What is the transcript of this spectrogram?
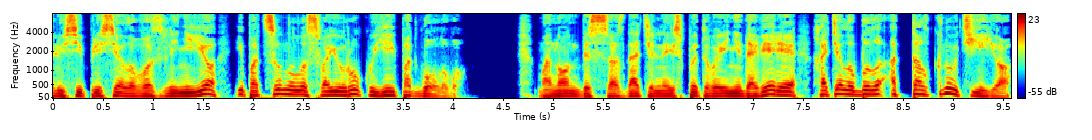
Люси присела возле нее и подсунула свою руку ей под голову. Манон, бессознательно испытывая недоверие, хотела было оттолкнуть ее,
